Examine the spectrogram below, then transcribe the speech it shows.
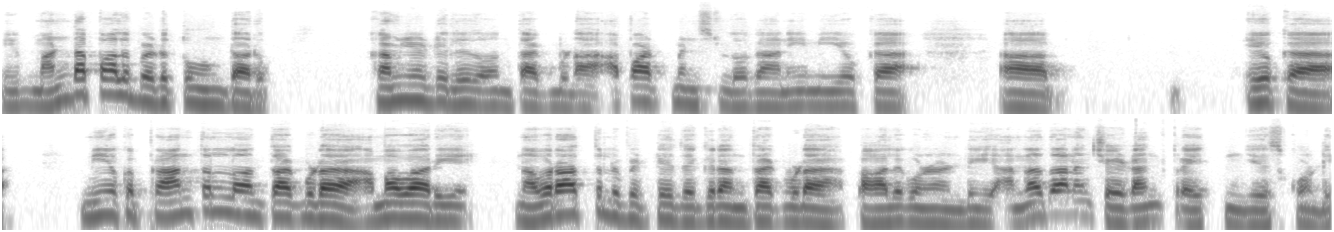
ఈ మండపాలు పెడుతూ ఉంటారు. కమ్యూనిటీలో అంతా కూడా అపార్ట్మెంట్స్లో కానీ మీ యొక్క ఈ యొక్క మీ యొక్క ప్రాంతంలో అంతా కూడా అమ్మవారి నవరాత్రులు పెట్టే దగ్గర అంతా కూడా పాల్గొనండి. అన్నదానం చేయడానికి ప్రయత్నం చేసుకోండి.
